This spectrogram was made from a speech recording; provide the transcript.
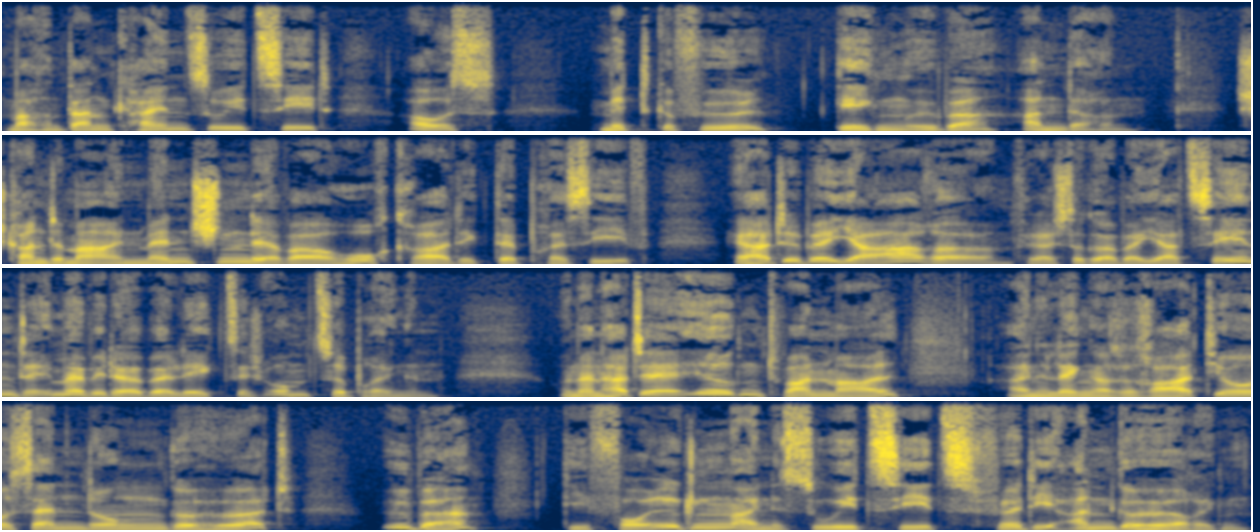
machen dann keinen Suizid aus Mitgefühl gegenüber anderen. Ich kannte mal einen Menschen, der war hochgradig depressiv. Er hatte über Jahre, vielleicht sogar über Jahrzehnte immer wieder überlegt, sich umzubringen. Und dann hatte er irgendwann mal eine längere Radiosendung gehört über die Folgen eines Suizids für die Angehörigen,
